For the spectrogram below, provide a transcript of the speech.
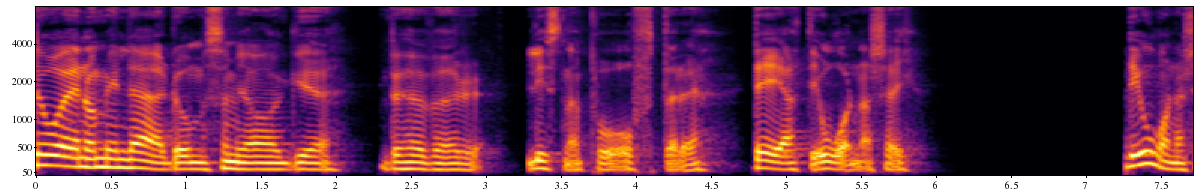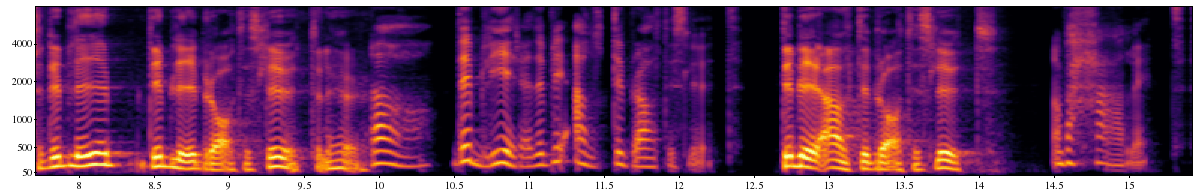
Då är nog min lärdom som jag eh, behöver lyssna på oftare, det är att det ordnar sig. Det ordnar sig, det blir, det blir bra till slut, eller hur? Ja, det blir det. Det blir alltid bra till slut. Det blir alltid bra till slut. Ja, vad härligt.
